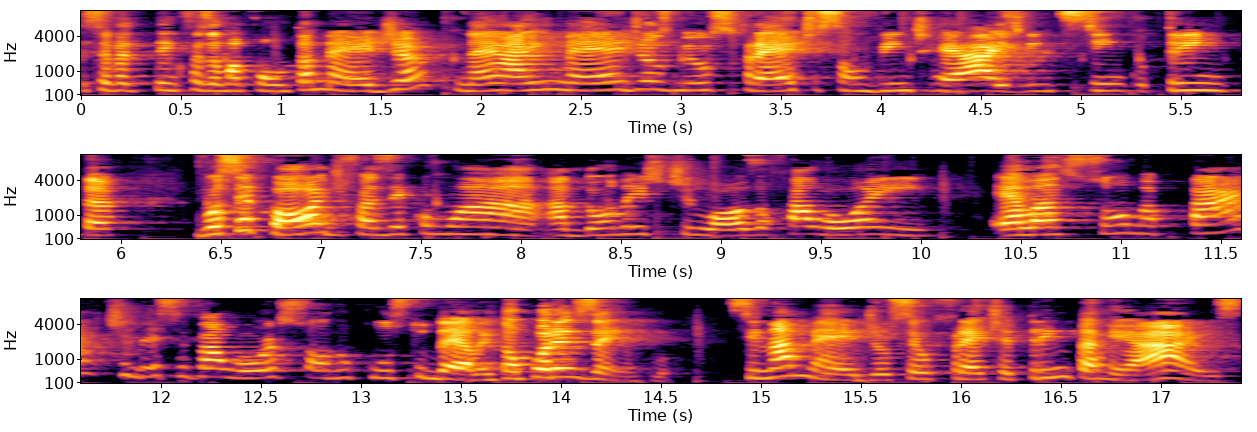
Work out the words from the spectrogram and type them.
você vai ter que fazer uma conta média, né? Aí, em média, os meus fretes são 20 reais, 25, 30. Você pode fazer como a, a dona estilosa falou aí. Ela soma parte desse valor só no custo dela. Então, por exemplo, se na média o seu frete é 30 reais,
